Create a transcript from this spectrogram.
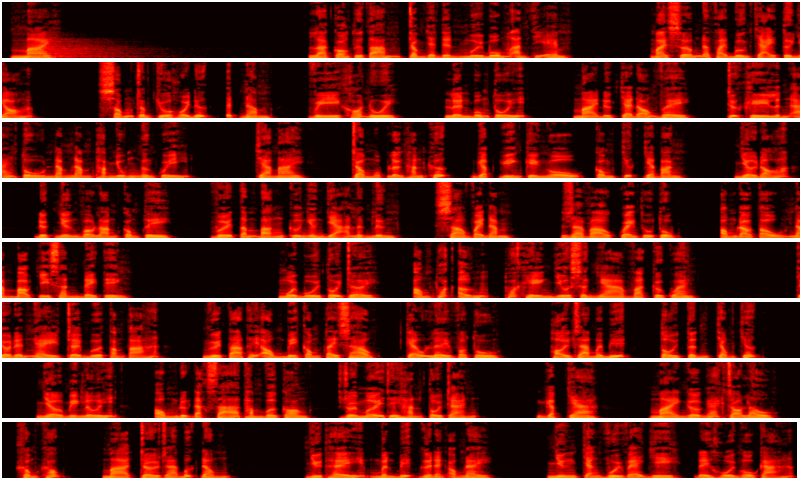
Mai là con thứ tám trong gia đình 14 anh chị em. Mai sớm đã phải bươn chải từ nhỏ. Sống trong chùa Hội Đức ít năm vì khó nuôi. Lên 4 tuổi, Mai được cha đón về trước khi lĩnh án tù 5 năm tham nhũng ngân quỹ. Cha Mai, trong một lần hành khất, gặp duyên kỳ ngộ công chức và băng. Nhờ đó, được nhận vào làm công ty với tấm bằng cử nhân giả lận lưng. Sau vài năm, ra vào quen thủ tục, ông đào tẩu năm bao chỉ xanh đầy tiền. Mỗi buổi tối trời, ông thoát ẩn, thoát hiện giữa sân nhà và cơ quan. Cho đến ngày trời mưa tầm tã, người ta thấy ông bị còng tay sao, kéo lê vào tù. Hỏi ra mới biết tội tình chồng chất. Nhờ miệng lưỡi, ông được đặc xá thăm vợ con, rồi mới thi hành tội trạng. Gặp cha, Mai ngơ ngác rõ lâu, không khóc, mà trơ ra bất động. Như thể mình biết người đàn ông này, nhưng chẳng vui vẻ gì để hội ngộ cả.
